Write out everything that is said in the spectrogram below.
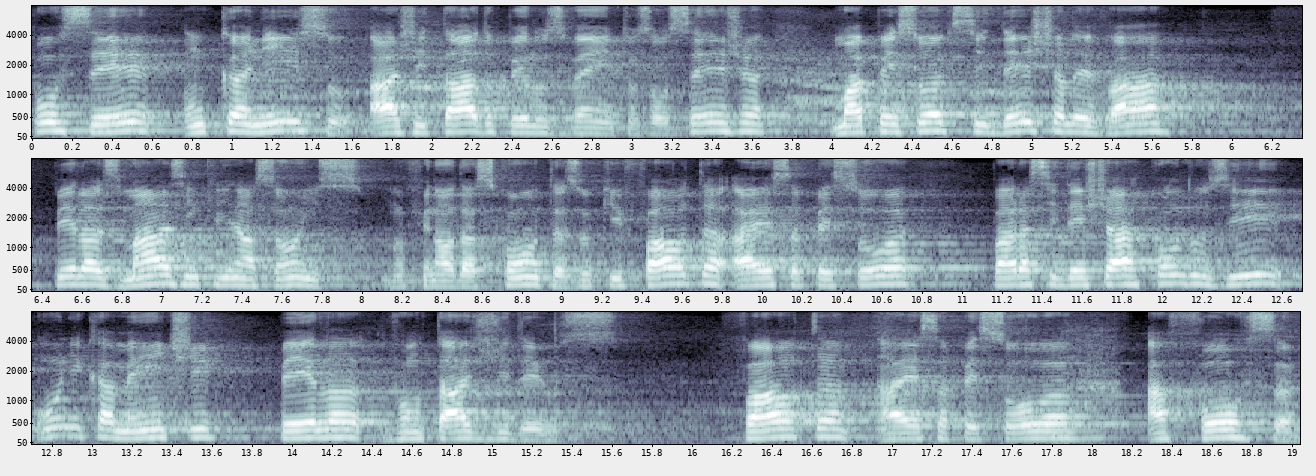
por ser um caniço agitado pelos ventos, ou seja, uma pessoa que se deixa levar pelas más inclinações, no final das contas, o que falta a essa pessoa para se deixar conduzir unicamente pela vontade de Deus. Falta a essa pessoa a força.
